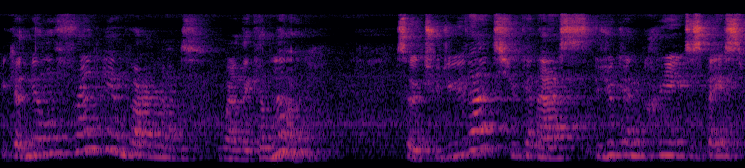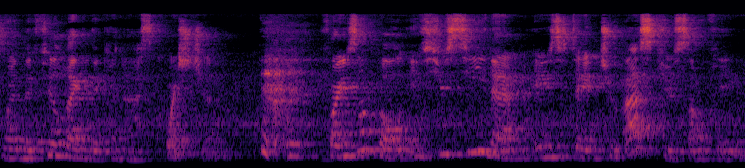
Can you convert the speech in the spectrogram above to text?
You can build a friendly environment where they can learn. So to do that, you can ask, you can create a space when they feel like they can ask questions. For example, if you see them hesitate to ask you something,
